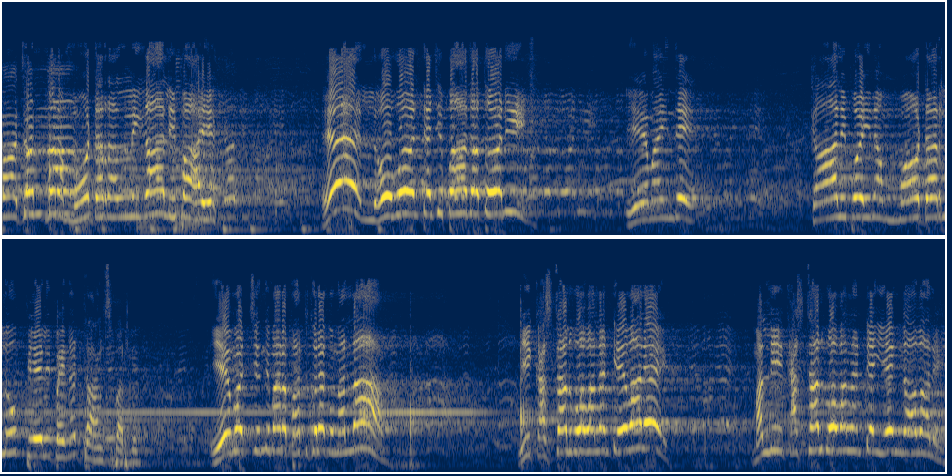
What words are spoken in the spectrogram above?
రాజన్న, మన మోటరల్ని గాలిపాయ. ఏ లో వోల్టేజ్ బాధతోని ఏమైంది? కాలిపోయిన మోటార్లు పేలిపోయిన ట్రాన్స్ఫర్లు. ఏమొచ్చింది మన బతుకులకు మళ్ళా? ఈ కష్టాలు పోవాలంటే ఏవాలి? మళ్ళీ కష్టాలు పోవాలంటే ఏం కావాలి?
